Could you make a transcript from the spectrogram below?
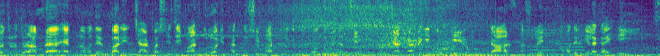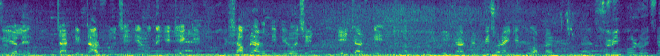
সচরাচর আমরা এখন আমাদের বাড়ির চারপাশে যে মাঠগুলো আগে থাকতো, সেই মাঠগুলো কিন্তু বন্ধ হয়ে যাচ্ছে। যার কারণে কিন্তু এইরকম টার্ফ আসলে আমাদের এলাকায় এই সিরিয়ালে চারটি টার্ফ রয়েছে। এর মধ্যে এটি একটি। সামনে আরও তিনটি রয়েছে। এই টার্ফটি এই টার্ফের পিছনেই কিন্তু আপনার সুইমিং পুল রয়েছে।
